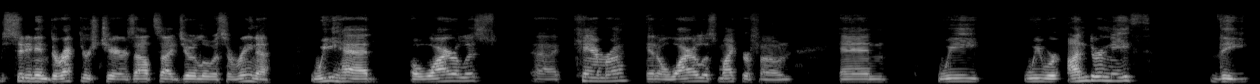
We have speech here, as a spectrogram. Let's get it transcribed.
sitting in directors' chairs outside Joe Louis Arena. We had a wireless uh, camera and a wireless microphone, and we we were underneath the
